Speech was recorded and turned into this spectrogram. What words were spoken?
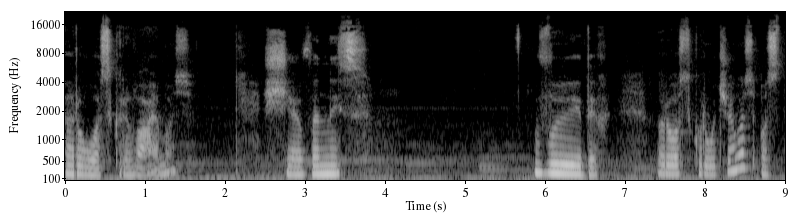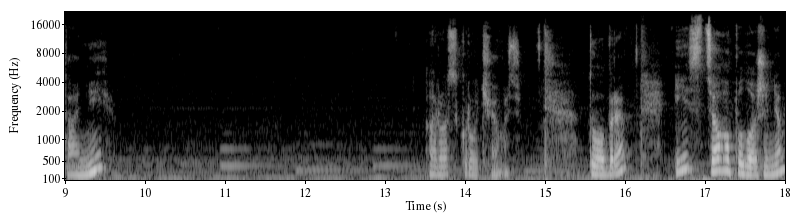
Розкриваємось. Ще вниз. Видих. Розкручуємось. Останній. Розкручуємось. Добре. І з цього положення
